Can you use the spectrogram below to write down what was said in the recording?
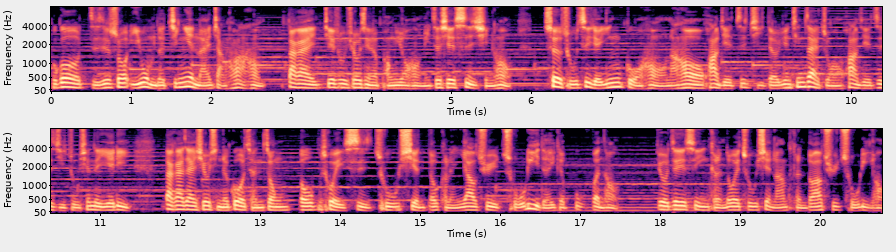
不过只是说以我们的经验来讲话哈，大概接触修行的朋友哈，你这些事情哈。撤除自己的因果哈，然后化解自己的冤亲债主，化解自己祖先的业力，大概在修行的过程中都会是出现，都可能要去处理的一个部分哈。就这些事情可能都会出现，然后可能都要去处理哈。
